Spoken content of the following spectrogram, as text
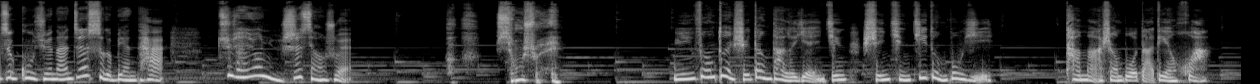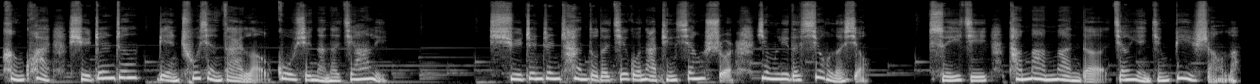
这顾学南真是个变态，居然用女士香水。”香水。云峰顿时瞪大了眼睛，神情激动不已。他马上拨打电话，很快许真真便出现在了顾学南的家里。许真真颤抖的接过那瓶香水，用力的嗅了嗅。随即，他慢慢的将眼睛闭上了，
